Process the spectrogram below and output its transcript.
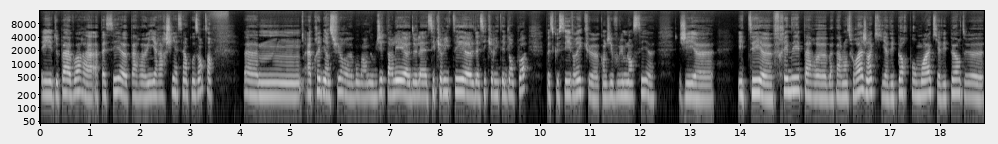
et de pas avoir à passer par une hiérarchie assez imposante. Euh, après, bien sûr, euh, bon, bah, on est obligé de parler euh, de la sécurité, de la sécurité de l'emploi, parce que c'est vrai que quand j'ai voulu me lancer, j'ai été freinée par, bah, par l'entourage, hein, qui avait peur pour moi, qui avait peur de,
